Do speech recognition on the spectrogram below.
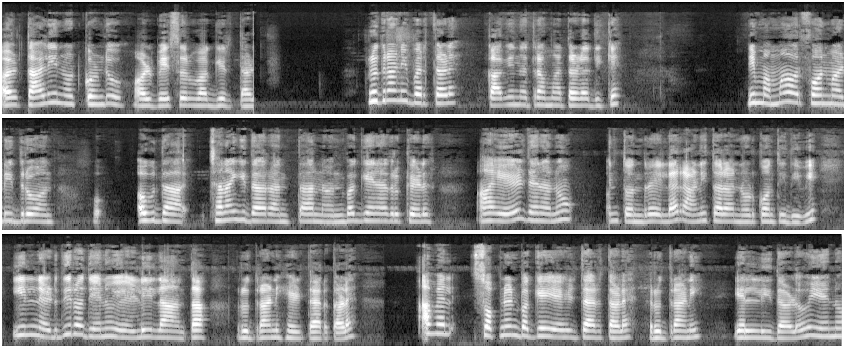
ಅವಳ ತಾಳಿ ನೋಡ್ಕೊಂಡು ಅವಳು ಬೇಸರವಾಗಿರ್ತಾಳೆ. ರುದ್ರಾಣಿ ಬರ್ತಾಳೆ ಕಾವ್ಯನ ಹತ್ರ ಮಾತಾಡೋದಿಕ್ಕೆ. ನಿಮ್ಮಮ್ಮ ಅವ್ರು ಫೋನ್ ಮಾಡಿದ್ರು ಅಂತ ಹೌದಾ? ಚೆನ್ನಾಗಿದ್ದಾರ ಅಂತ ನನ್ನ ಬಗ್ಗೆ ಏನಾದರೂ ಕೇಳಿ, ಆ ಹೇಳ್ದೆ ನಾನು. ಏನು ತೊಂದರೆ ಇಲ್ಲ, ರಾಣಿ ಥರ ನೋಡ್ಕೊತಿದ್ದೀವಿ ಇಲ್ಲಿ ನಡೆದಿರೋದೇನು ಹೇಳಿಲ್ಲ ಅಂತ ರುದ್ರಾಣಿ ಹೇಳ್ತಾ ಇರ್ತಾಳೆ. ಆಮೇಲೆ ಸ್ವಪ್ನನ ಬಗ್ಗೆ ಹೇಳ್ತಾ ಇರ್ತಾಳೆ ರುದ್ರಾಣಿ. ಎಲ್ಲಿದ್ದಾಳೋ ಏನೋ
